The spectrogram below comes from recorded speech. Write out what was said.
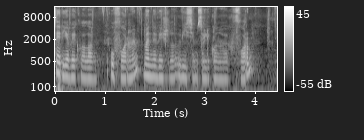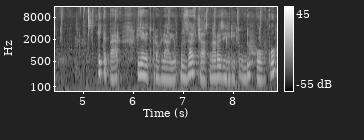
Сир я виклала у форми. У мене вийшло 8 силіконових форм. І тепер я відправляю у завчасно розігріту духовку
